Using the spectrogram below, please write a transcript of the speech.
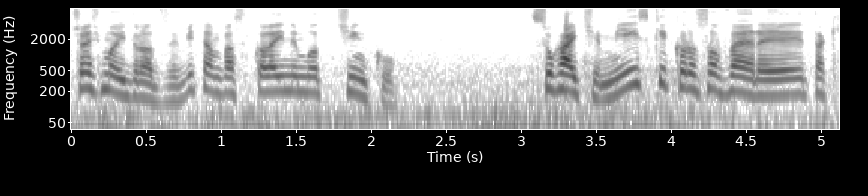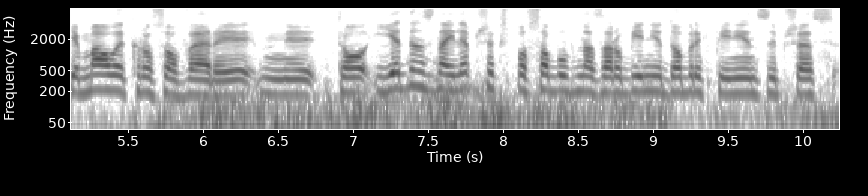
Cześć moi drodzy, witam Was w kolejnym odcinku. Słuchajcie, miejskie crossovery, takie małe crossovery, mm, to jeden z najlepszych sposobów na zarobienie dobrych pieniędzy przez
